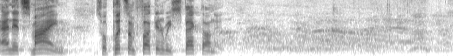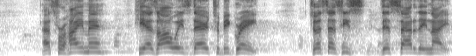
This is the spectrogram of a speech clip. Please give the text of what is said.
and it's mine. So put some fucking respect on it. As for Jaime, he has always dared to be great, just as he's this Saturday night.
